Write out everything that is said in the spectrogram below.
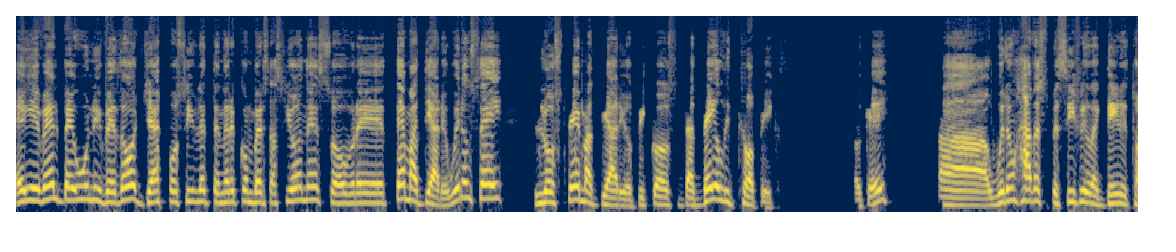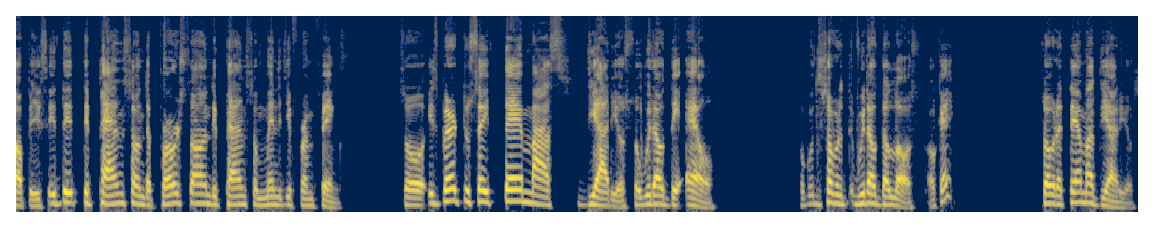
En nivel B1 y B2 ya es posible tener conversaciones sobre temas diarios. We don't say los temas diarios because the daily topics, okay? Uh, we don't have a specific like daily topics. It, it depends on the person, depends on many different things. So it's better to say temas diarios, so without the L, sobre, without the loss, okay? Sobre temas diarios.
